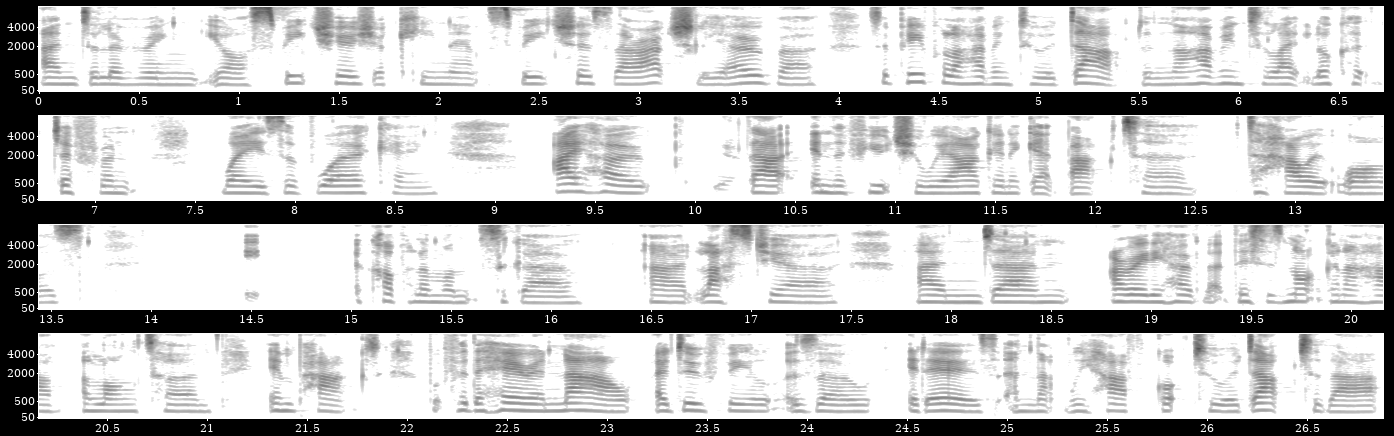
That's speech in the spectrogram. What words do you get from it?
and delivering your speeches, your keynote speeches, they're actually over. So people are having to adapt and they're having to like look at different ways of working. I hope yeah. that in the future we are going to get back to, to how it was a couple of months ago. Uh, last year, and um, I really hope that this is not going to have a long term impact. But for the here and now, I do feel as though it is, and that we have got to adapt to that.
